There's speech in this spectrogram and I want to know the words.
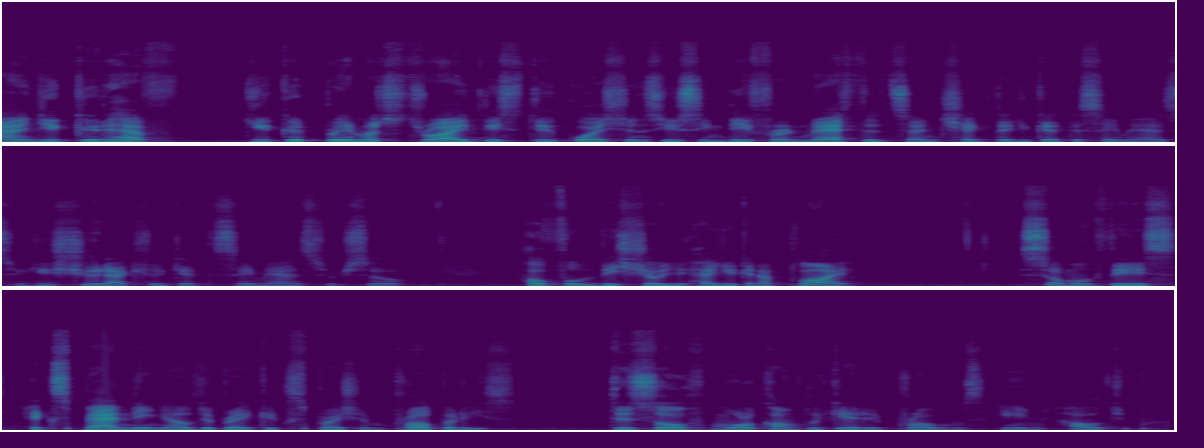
And you could have you could pretty much try these two questions using different methods and check that you get the same answer. You should actually get the same answer. So hopefully this show you how you can apply some of these expanding algebraic expression properties to solve more complicated problems in algebra.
